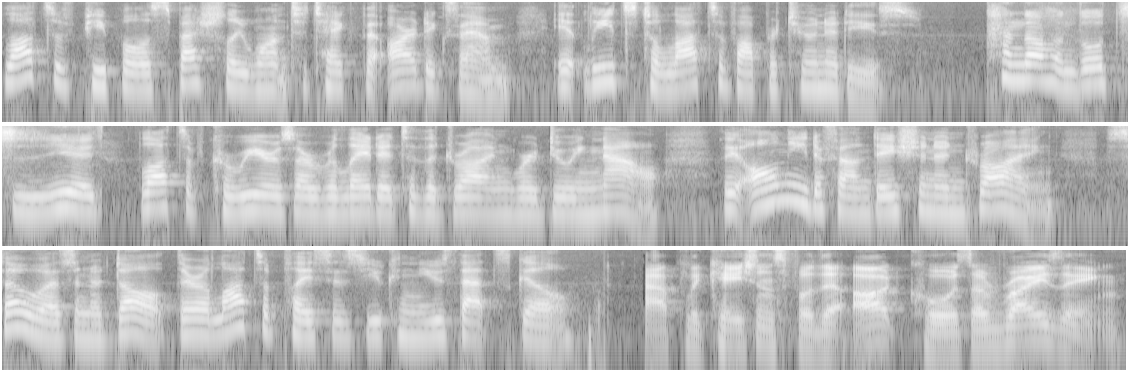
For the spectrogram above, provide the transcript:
Lots of people especially want to take the art exam. It leads to lots of opportunities. Lots of careers are related to the drawing we're doing now. They all need a foundation in drawing. So, as an adult, there are lots of places you can use that skill. Applications for the art course are rising.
